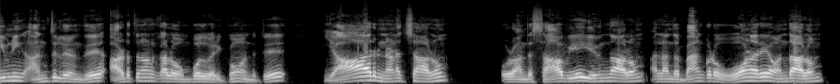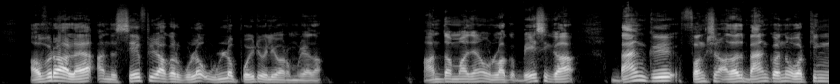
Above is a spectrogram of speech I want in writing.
ஈவினிங் அஞ்சுலேருந்து அடுத்த நாள் காலை ஒம்பது வரைக்கும் வந்துட்டு யார் நினச்சாலும் ஒரு அந்த சாவியே இருந்தாலும் அல்ல அந்த பேங்க்கோட ஓனரே வந்தாலும் அவரால் அந்த சேஃப்டி லாக்கருக்குள்ளே உள்ளே போயிட்டு வெளியே வர முடியாதான். அந்த மாதிரியான ஒரு லாக்கர் பேசிக்காக பேங்க்கு ஃபங்க்ஷன் அதாவது பேங்க் வந்து ஒர்க்கிங்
